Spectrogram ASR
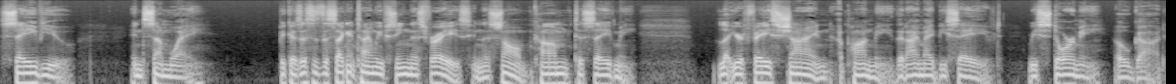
save you, in some way. Because this is the second time we've seen this phrase in this psalm Come to save me. Let your face shine upon me that I might be saved. Restore me, O God.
